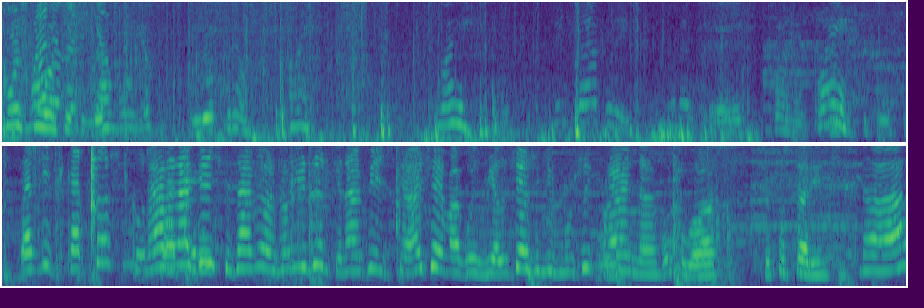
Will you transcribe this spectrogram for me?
скользко у вас этих, да? я буду. Лед прям. Ой, ой, возьмите картошечку. Надо на смотри. печке замерзла, не дырки на печке. А что я могу сделать? Я же не мужик, правильно? О, класс. Все по старинке. Да.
